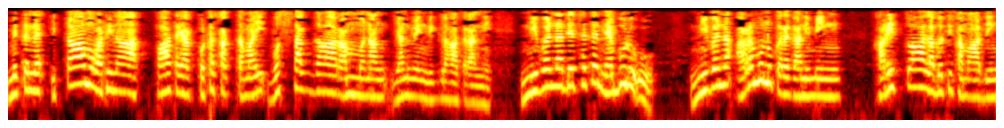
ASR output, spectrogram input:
මෙතන ඊටාම වටිනා පාඨයක් කොටසක් තමයි වස්සග්ගා රම්මණං යනුවෙන් විග්‍රහ කරන්නේ. නිවන දෙසට නැඹුරු වූ නිවන අරමුණු කරගනිමින් කරිත්වා ලබති සමාධින්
